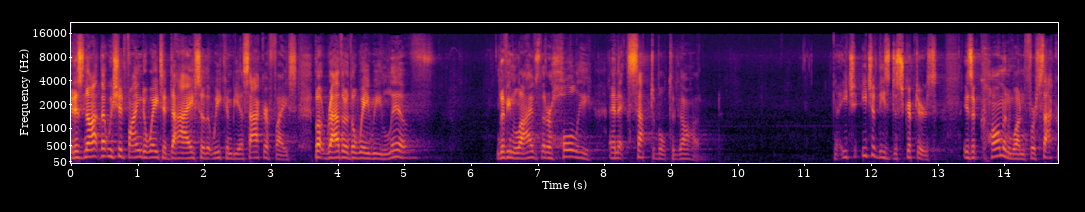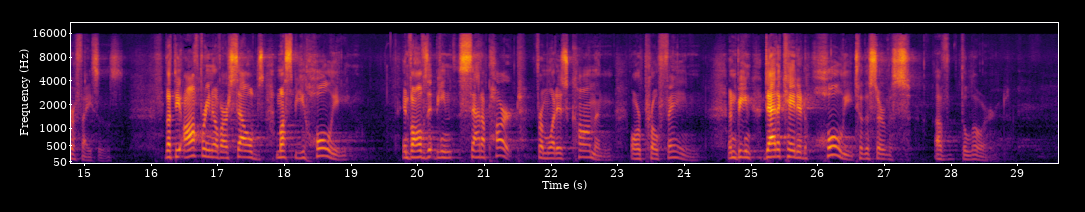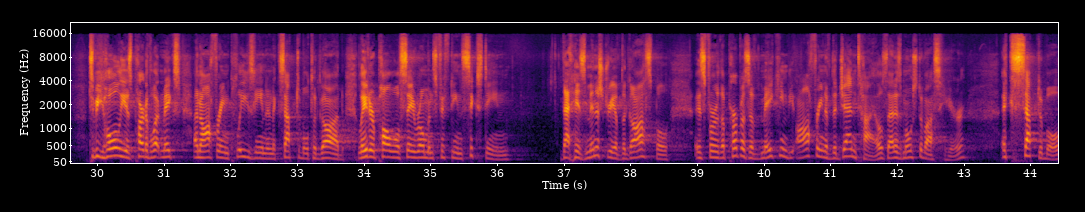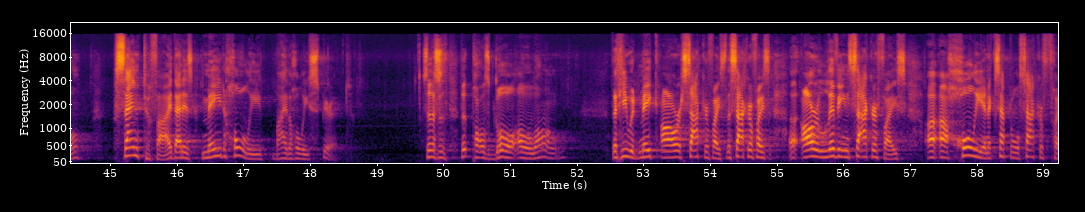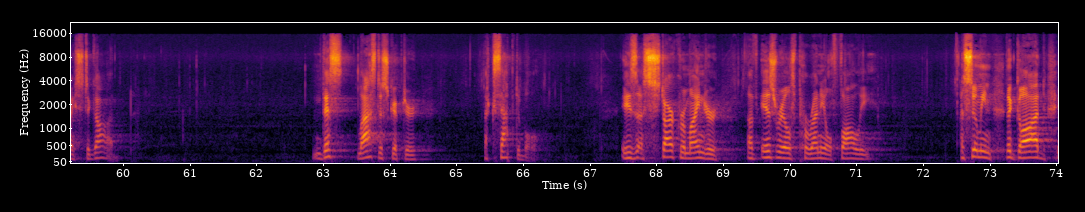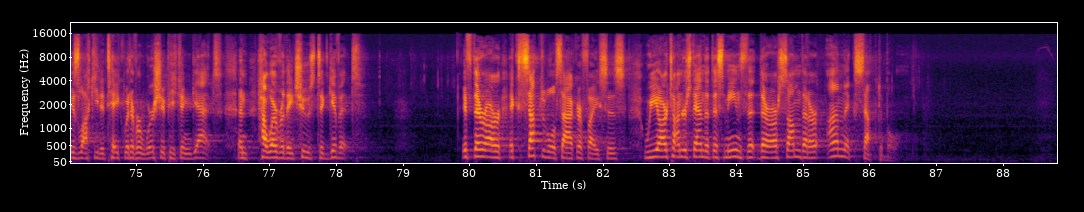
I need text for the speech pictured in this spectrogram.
It is not that we should find a way to die so that we can be a sacrifice, but rather the way we live, living lives that are holy and acceptable to God. Now, each, each of these descriptors is a common one for sacrifices. That the offering of ourselves must be holy involves it being set apart from what is common or profane and being dedicated wholly to the service of the Lord. To be holy is part of what makes an offering pleasing and acceptable to God. Later, Paul will say, Romans 15, 16, that his ministry of the gospel is for the purpose of making the offering of the Gentiles, that is most of us here, acceptable, sanctified, that is, made holy by the Holy Spirit. So, this is Paul's goal all along that he would make our sacrifice, the sacrifice, uh, our living sacrifice, a, a holy and acceptable sacrifice to God. This last descriptor, acceptable, is a stark reminder of Israel's perennial folly. Assuming that God is lucky to take whatever worship he can get and however they choose to give it. If there are acceptable sacrifices, we are to understand that this means that there are some that are unacceptable.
